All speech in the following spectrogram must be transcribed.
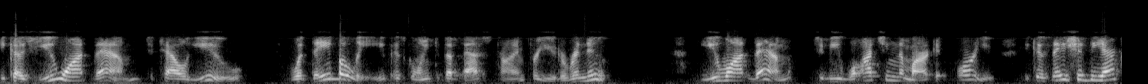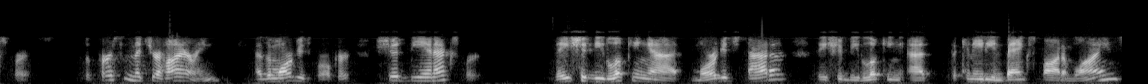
because you want them to tell you what they believe is going to be the best time for you to renew. You want them to be watching the market for you because they should be experts. The person that you're hiring as a mortgage broker should be an expert. They should be looking at mortgage data. They should be looking at the Canadian bank's bottom lines.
